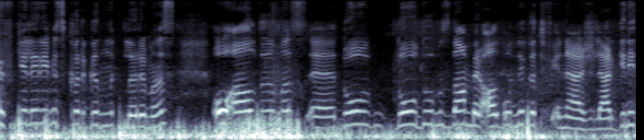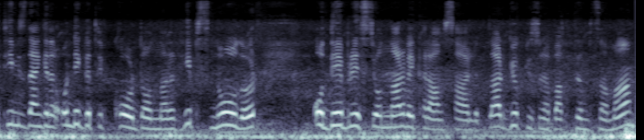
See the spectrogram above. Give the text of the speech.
Öfkelerimiz, kırgınlıklarımız, o aldığımız, e, doğ- doğduğumuzdan beri o negatif enerjiler, genetiğimizden gelen o negatif kordonların hepsi ne olur? O depresyonlar ve karamsarlıklar gökyüzüne baktığımız zaman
